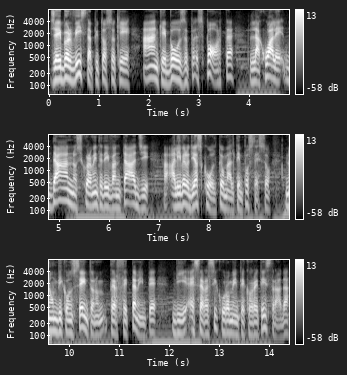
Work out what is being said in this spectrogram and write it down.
Jaybird Vista piuttosto che anche Bose Sport la quale danno sicuramente dei vantaggi a, a, livello di ascolto ma al tempo stesso non vi consentono perfettamente di essere al sicuro mentre correte in strada.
